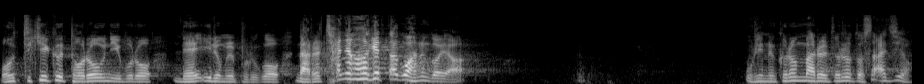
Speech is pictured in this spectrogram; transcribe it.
어떻게 그 더러운 입으로 내 이름을 부르고 나를 찬양하겠다고 하는 거야? 우리는 그런 말을 들어도 싸지요.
